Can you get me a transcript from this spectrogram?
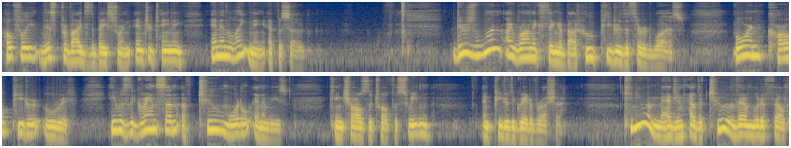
Hopefully, this provides the base for an entertaining and enlightening episode. There's one ironic thing about who Peter III was. Born Karl Peter Ulrich, he was the grandson of two mortal enemies King Charles XII of Sweden and Peter the Great of Russia. Can you imagine how the two of them would have felt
